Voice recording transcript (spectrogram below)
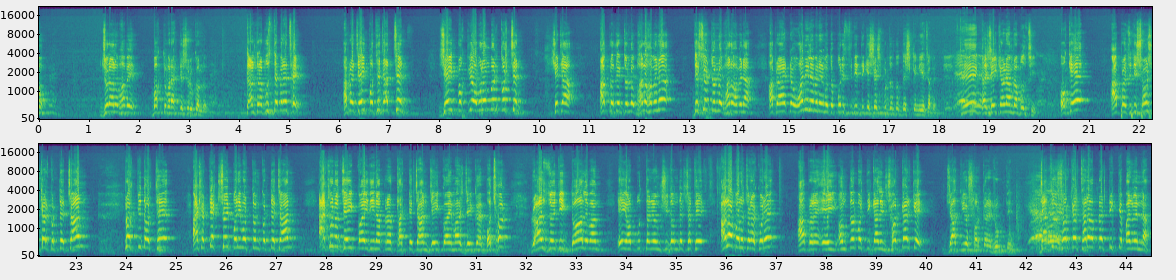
জোরালোভাবে বক্তব্য রাখতে শুরু করল? কারণ তারা বুঝতে পেরেছে আপনারা যেই পথে যাচ্ছেন যেই প্রক্রিয়া অবলম্বন করছেন সেটা আপনাদের জন্য ভালো হবে না দেশের জন্য ভালো হবে না। আপনারা একটা ওয়ান ইলেভেনের মতো পরিস্থিতির দিকে শেষ পর্যন্ত দেশকে নিয়ে যাবেন। ঠিক। তাই সেই কারণে আমরা বলছি ওকে আপনারা যদি সংস্কার করতে চান, প্রকৃত অর্থে একটা টেকসই পরিবর্তন করতে চান, এখনও যেই কয়দিন আপনারা থাকতে চান, যেই কয় মাস, যেই কয় বছর, রাজনৈতিক দল এবং এই অভ্যুত্থানের অংশীজনদের সাথে আলাপ আলোচনা করে আপনারা এই অন্তর্বর্তীকালীন সরকারকে জাতীয় সরকারের রূপ দিন। জাতীয় সরকার ছাড়া আপনারা টিকতে পারবেন না।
